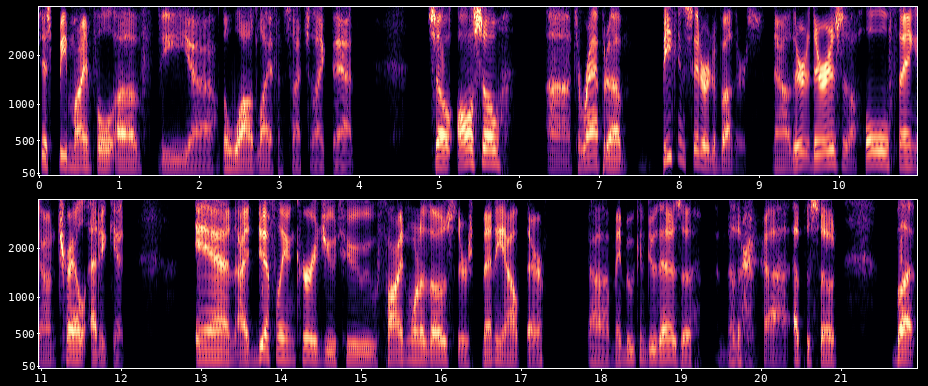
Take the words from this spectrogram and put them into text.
just be mindful of the uh the wildlife and such like that so also uh, to wrap it up, be considerate of others. Now there there is a whole thing on trail etiquette, and I definitely encourage you to find one of those. There's many out there. Uh, maybe we can do that as a another uh, episode. But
